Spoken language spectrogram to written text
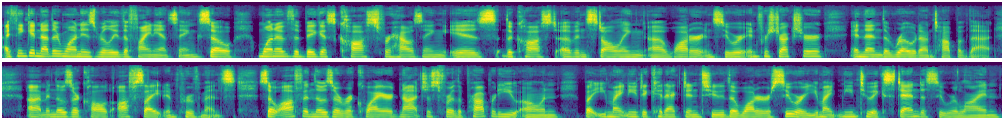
I think another one is really the financing. So one of the biggest costs for housing is the cost of installing uh, water and sewer infrastructure and then the road on top of that. Um, and those are called offsite improvements. So often those are required not just for the property you own, but you might need to connect into the water or sewer. You might might need to extend a sewer line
